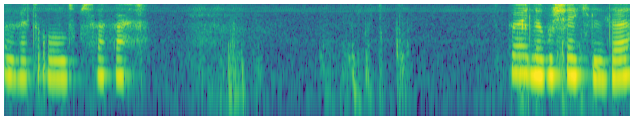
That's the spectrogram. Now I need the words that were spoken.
Evet oldu bu sefer. Böyle bu şekilde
